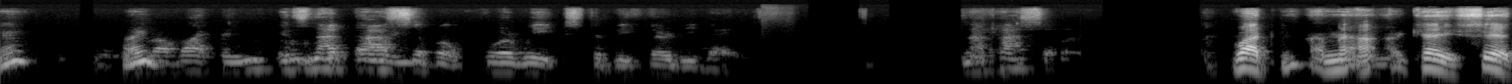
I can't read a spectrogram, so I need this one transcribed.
Okay? Right? It's not possible four weeks to be thirty days. Not possible. What? Um, uh, Okay, Sid.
